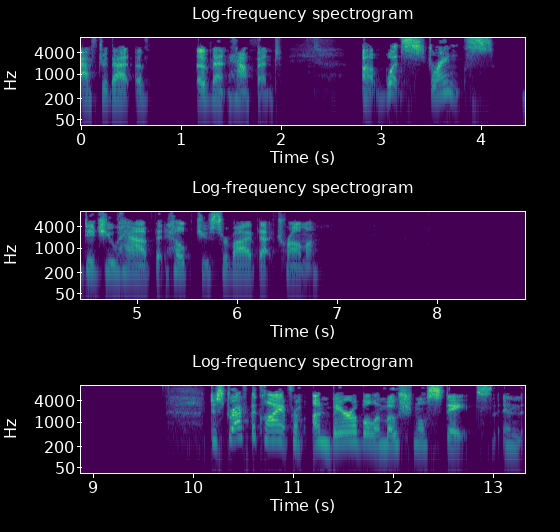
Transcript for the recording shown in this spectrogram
after that event happened? Uh, what strengths did you have that helped you survive that trauma distract the client from unbearable emotional states. And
